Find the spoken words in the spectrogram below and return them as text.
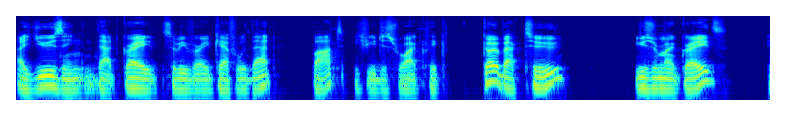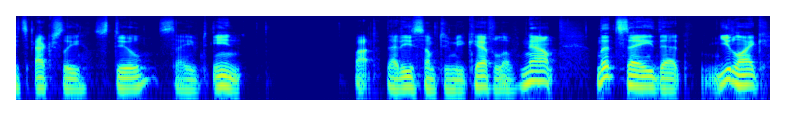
are using that grade. So be very careful with that. But if you just right click, go back to use remote grades, it's actually still saved in. But that is something to be careful of. Now, let's say that you like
